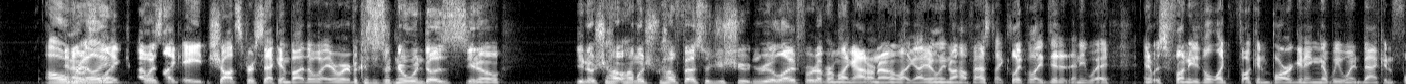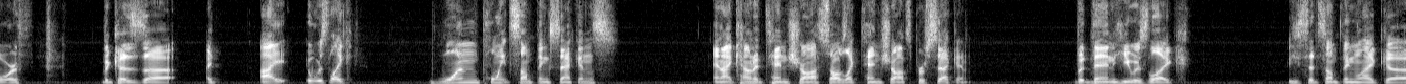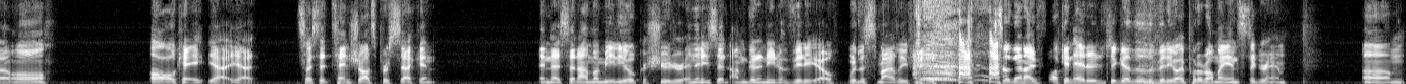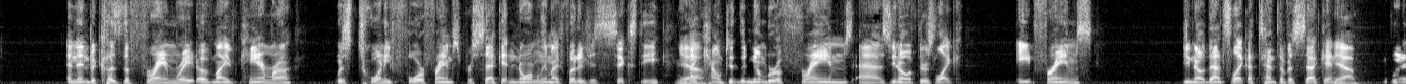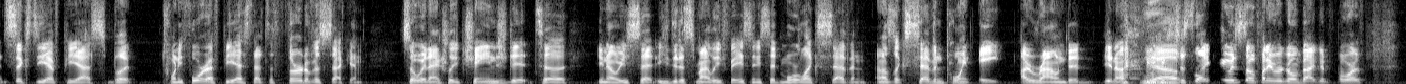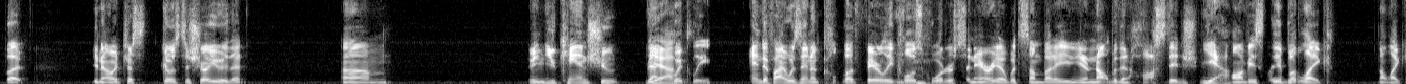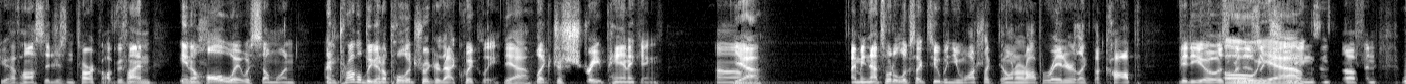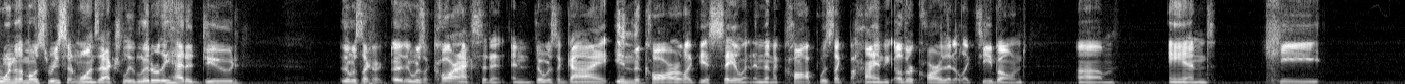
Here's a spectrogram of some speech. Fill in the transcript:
Oh, and I was really? like, I was like eight shots per second, by the way, or whatever, because he's like, no one does, you know, you know, how, how much, how fast would you shoot in real life or whatever. I'm like, I don't know, like I only know how fast I click. Well, I did it anyway, and it was funny the like fucking bargaining that we went back and forth, because uh, I, I, it was like one point something seconds, and I counted ten shots, so I was like ten shots per second, but then he was like, he said something like, uh, oh. Oh, okay. Yeah, yeah. So I said 10 shots per second. And I said, I'm a mediocre shooter. And then he said, I'm going to need a video with a smiley face. so then I fucking edited together the video. I put it on my Instagram. Um, and then because the frame rate of my camera was 24 frames per second, normally my footage is 60. Yeah. I counted the number of frames as, you know, if there's like eight frames, you know, that's like a tenth of a second yeah. when it's 60 FPS, but 24 FPS, that's a third of a second. So it actually changed it to, you know, he said he did a smiley face and he said more like seven. And I was like 7.8. I rounded, you know, it Yeah. was just like, it was so funny. We're going back and forth. But, you know, it just goes to show you that, um, I mean, you can shoot that Yeah. quickly. And if I was in a, cl- a fairly close quarter scenario with somebody, you know, not within hostage, Yeah. obviously, but like not like you have hostages in Tarkov. If I'm in a hallway with someone, I'm probably gonna pull the trigger that quickly, Yeah. like just straight panicking. Um, yeah. I mean that's what it looks like too when you watch like Donut Operator, like the cop videos where Oh, there's like yeah. shootings and stuff. And one of the most recent ones actually literally had a dude. There was like a uh, there was a car accident and there was a guy in the car like the assailant and then a cop was like behind the other car that it like t-boned, um, and he,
